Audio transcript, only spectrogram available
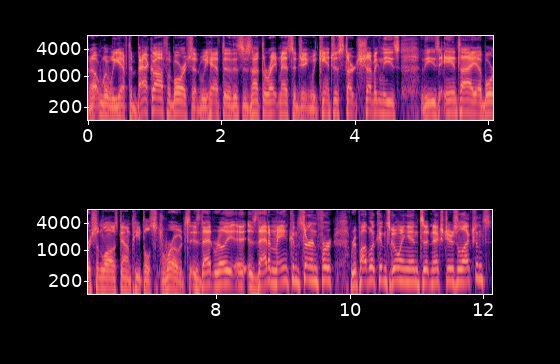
no, we have to back off abortion. We have to. This is not the right messaging. We can't just start shoving these these anti-abortion laws down people's throats." Is that really is that a main concern for Republicans going into next year's elections?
